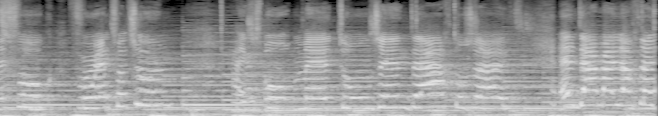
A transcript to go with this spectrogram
het volk, voor het fatsoen. Hij spot met ons en daagt ons uit. En daarbij lacht hij uit.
